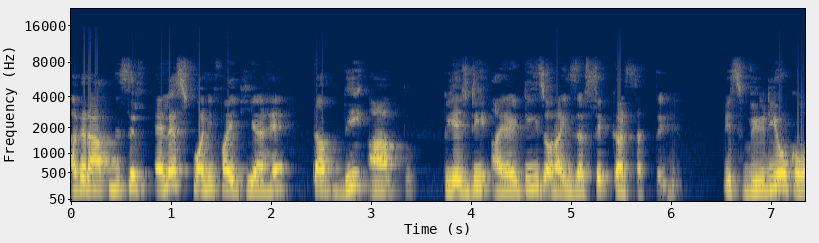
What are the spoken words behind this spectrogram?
अगर आपने सिर्फ़ एलएस क्वालिफाई किया है, तब भी आप पीएचडी आईआईटीज और आइजर से कर सकते हैं। इस वीडियो को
